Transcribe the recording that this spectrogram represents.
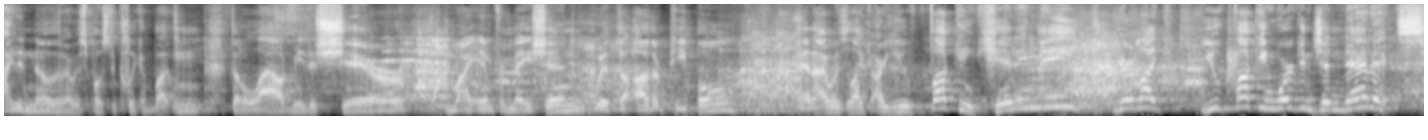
I didn't know that I was supposed to click a button that allowed me to share my information with the other people. And I was like, Are you fucking kidding me? You're like, you fucking work in genetics.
